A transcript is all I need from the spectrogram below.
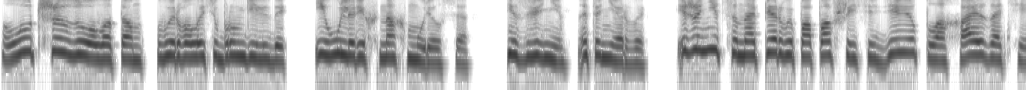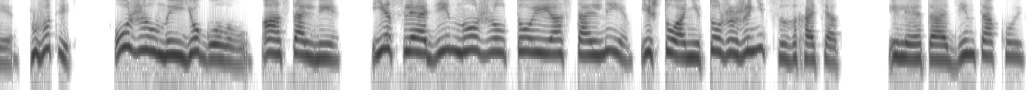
Лучше золотом, вырвалось у Брунгильды, и Ульрих нахмурился. Извини, это нервы. И жениться на первой попавшейся деве плохая затея. Вот ведь ожил на ее голову, а остальные? Если один ожил, то и остальные. И что, они тоже жениться захотят? Или это один такой?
